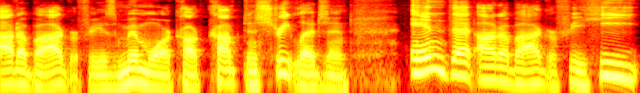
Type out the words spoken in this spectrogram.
autobiography, his memoir called Compton Street Legend. In that autobiography, he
